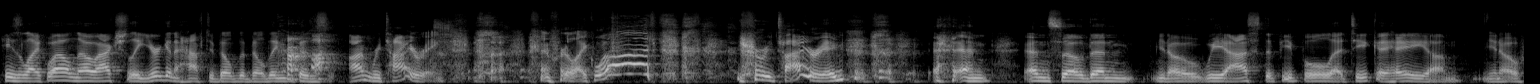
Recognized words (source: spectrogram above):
he's like, "Well, no, actually, you're going to have to build the building because I'm retiring." and we're like, "What? you're retiring?" and and so then you know we asked the people at Tika, "Hey, um, you know."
